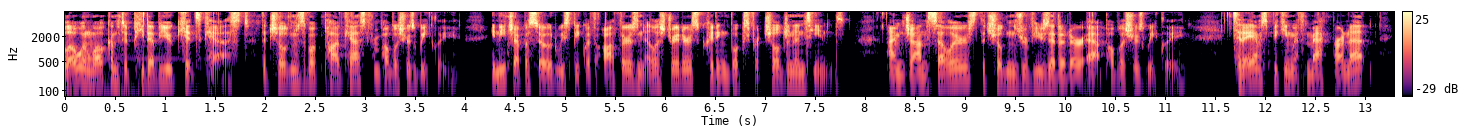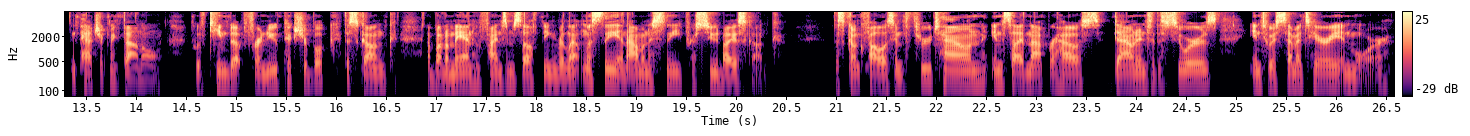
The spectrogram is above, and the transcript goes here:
Hello and welcome to PW Kids Cast, the children's book podcast from Publishers Weekly. In each episode, we speak with authors and illustrators creating books for children and teens. I'm John Sellers, the children's reviews editor at Publishers Weekly. Today I'm speaking with Mac Barnett and Patrick McDonnell, who have teamed up for a new picture book, The Skunk, about a man who finds himself being relentlessly and ominously pursued by a skunk. The skunk follows him through town, inside an opera house, down into the sewers, into a cemetery, and more.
